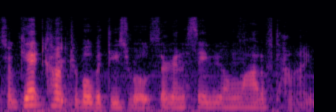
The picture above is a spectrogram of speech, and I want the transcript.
So get comfortable with these rules. They're going to save you a lot of time.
